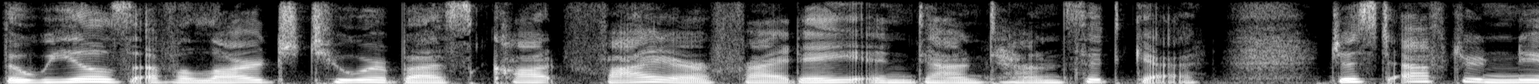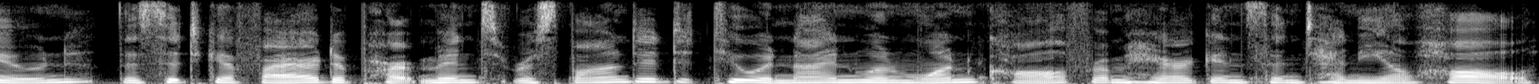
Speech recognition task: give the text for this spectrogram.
The wheels of a large tour bus caught fire Friday in downtown Sitka. Just after noon, the Sitka Fire Department responded to a 911 call from Harrigan Centennial Hall,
